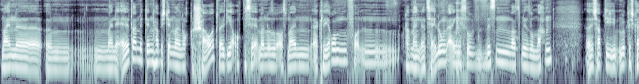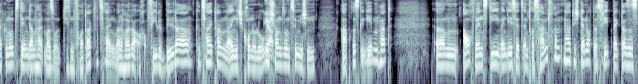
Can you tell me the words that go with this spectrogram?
Meine, ähm, meine Eltern, mit denen habe ich den mal noch geschaut, weil die auch bisher immer nur so aus meinen Erklärungen von oder meinen Erzählungen eigentlich so wissen, was wir so machen. Äh, Ich habe die Möglichkeit genutzt, denen dann halt mal so diesen Vortrag zu zeigen, weil Holger auch viele Bilder gezeigt hat und eigentlich chronologisch Ja. schon so einen ziemlichen Abriss gegeben hat. Ähm, auch wenn es die, wenn die es jetzt interessant fanden, hatte ich dennoch das Feedback, dass es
